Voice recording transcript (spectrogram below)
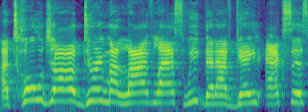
I told y'all during my live last week that I've gained access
